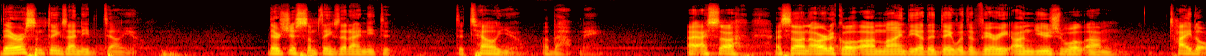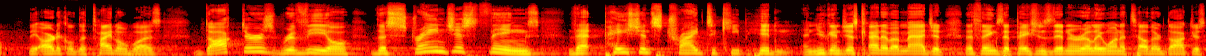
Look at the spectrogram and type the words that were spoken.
there are some things I need to tell you. There's just some things that I need to, to tell you about me. I, I saw, I saw an article online the other day with a very unusual um, title. The article, the title was Doctors Reveal the Strangest Things That Patients Tried to Keep Hidden. And you can just kind of imagine the things that patients didn't really want to tell their doctors.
